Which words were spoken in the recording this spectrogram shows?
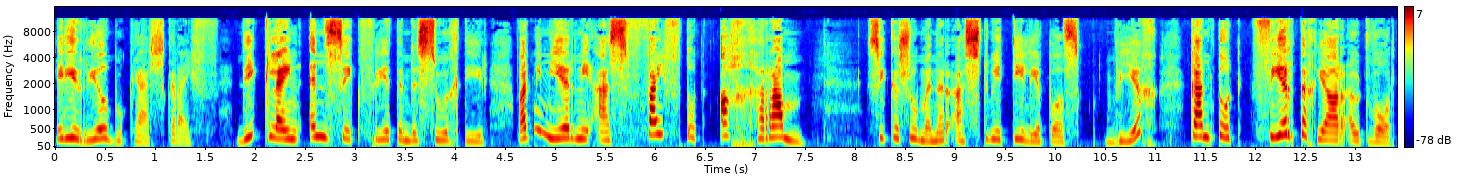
het die reëlboek herskryf. Die klein insekvretende soogdier wat nie meer nie as 5 tot 8 gram, seker so minder as 2 teelepels weeg, kan tot 40 jaar oud word.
